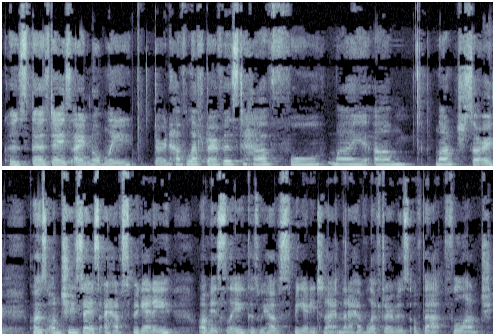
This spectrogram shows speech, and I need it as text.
because Thursdays I normally don't have leftovers to have for my um, lunch. So, because on Tuesdays I have spaghetti, obviously, because we have spaghetti tonight and then I have leftovers of that for lunch.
